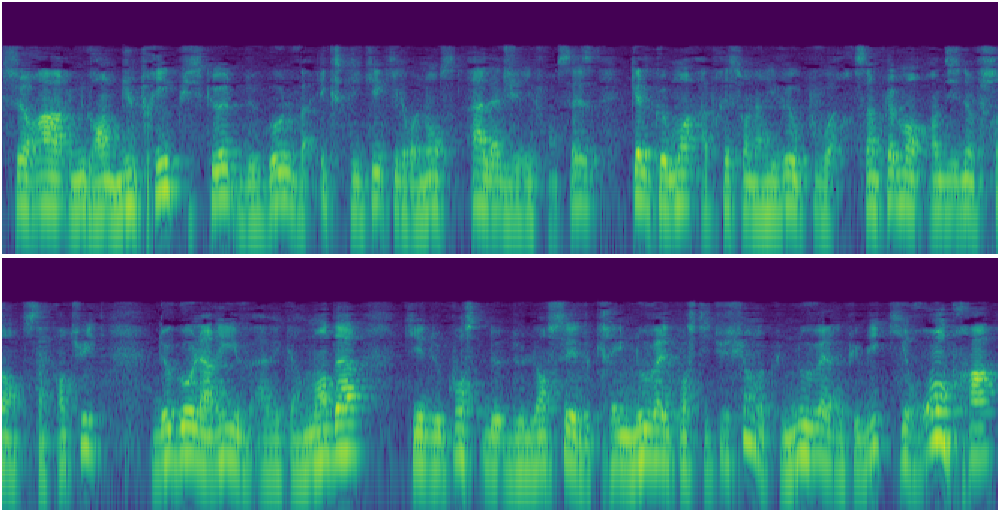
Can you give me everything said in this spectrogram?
sera une grande duperie puisque De Gaulle va expliquer qu'il renonce à l'Algérie française quelques mois après son arrivée au pouvoir. Simplement en 1958, De Gaulle arrive avec un mandat qui est de, de, lancer, de créer une nouvelle constitution, donc une nouvelle république, qui rompra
